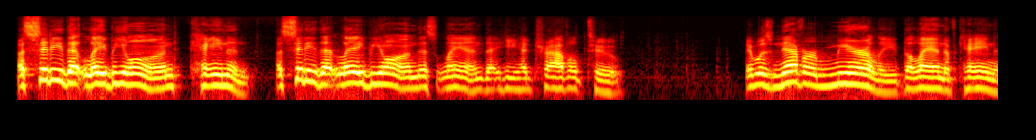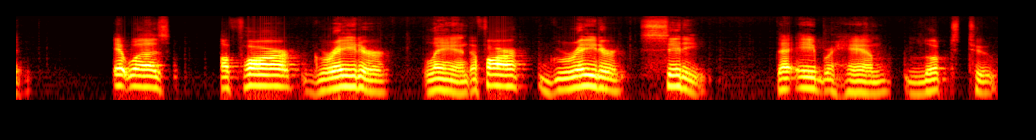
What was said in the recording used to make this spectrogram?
a city that lay beyond Canaan, a city that lay beyond this land that he had traveled to. It was never merely the land of Canaan, it was a far greater land, a far greater city that Abraham looked to.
